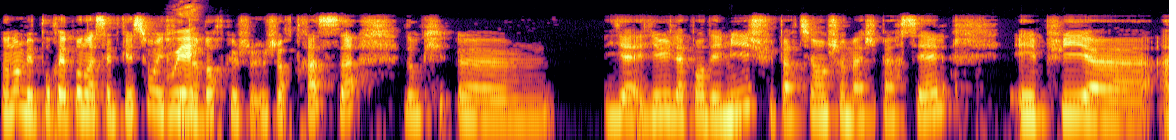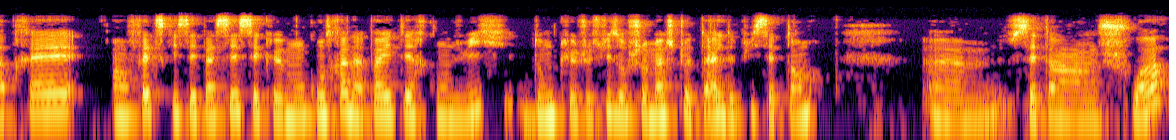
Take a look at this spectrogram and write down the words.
Non, non, mais pour répondre à cette question, il faut d'abord que je, je, retrace ça. Donc, euh, il y a, y a, eu la pandémie, je suis partie en chômage partiel. Et puis euh, après, en fait, ce qui s'est passé, c'est que mon contrat n'a pas été reconduit. Donc je suis au chômage total depuis septembre. Euh, c'est un choix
